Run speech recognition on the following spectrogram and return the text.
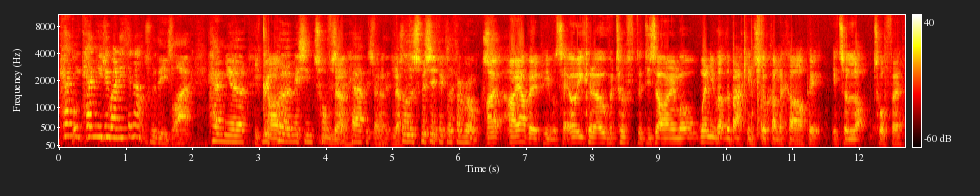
Can you, can you do anything else with these? Like, can you, You repair missing tufts No, in the carpets or no, anything? no. So they're specifically for rugs? I, I have heard people say, oh, you can over tough the design. Well, when you've got the backing stuck on the carpet, it's a lot tougher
